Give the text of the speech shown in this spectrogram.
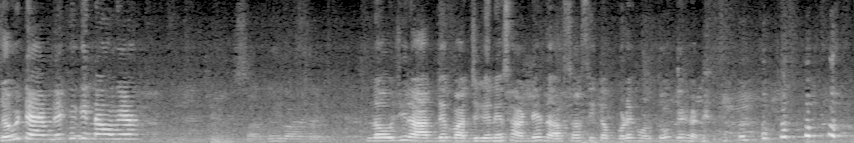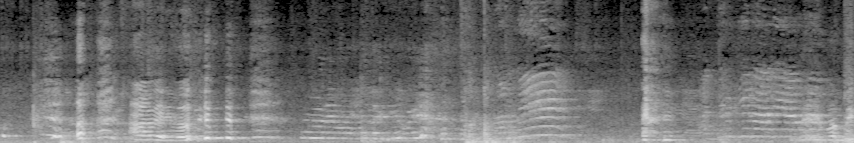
ਜੋ ਟਾਈਮ ਦੇਖੇ ਕਿੰਨਾ ਹੋ ਗਿਆ? ਲਓ ਜੀ ਰਾਤ ਦੇ ਵੱਜ ਗਏ ਨੇ 10:30 ਅਸੀਂ ਕੱਪੜੇ ਹੁਣ ਧੋ ਕੇ ਹਟੇ। ਆ ਮੇਰੀ ਮੰਮੀ ਮੇਰੀ ਮੰਮੀ ਲੱਗੀ ਹੋਈ ਆ। ਮੇਰੀ ਮੰਮੀ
